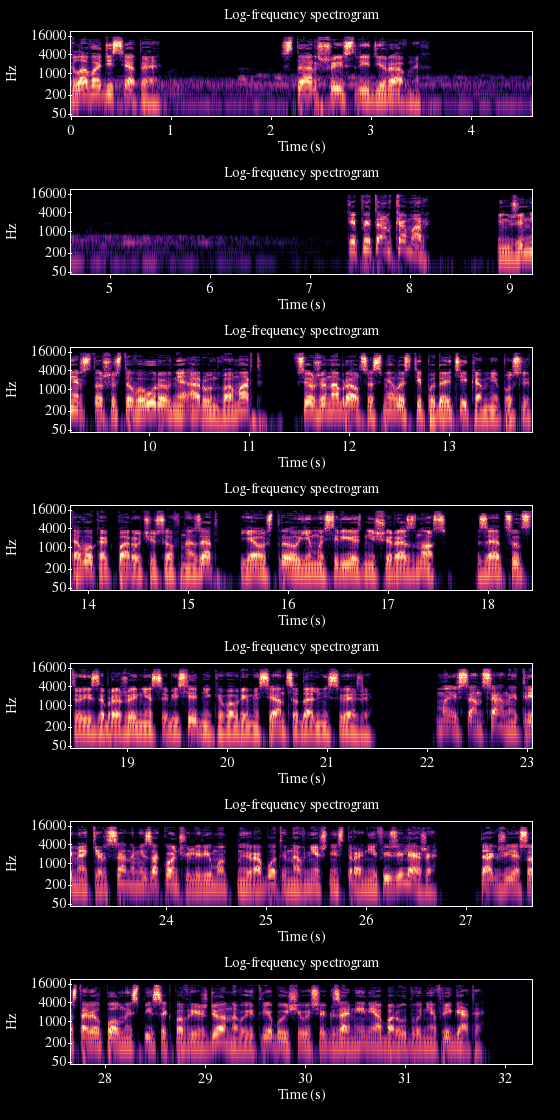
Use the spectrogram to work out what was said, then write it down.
Глава 10. Старший среди равных. «Капитан Камар!» Инженер 106 уровня Арун Вамарт все же набрался смелости подойти ко мне после того, как пару часов назад я устроил ему серьезнейший разнос за отсутствие изображения собеседника во время сеанса дальней связи. «Мы с Сансан и тремя кирсанами закончили ремонтные работы на внешней стороне фюзеляжа. Также я составил полный список поврежденного и требующегося к замене оборудования фрегата.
